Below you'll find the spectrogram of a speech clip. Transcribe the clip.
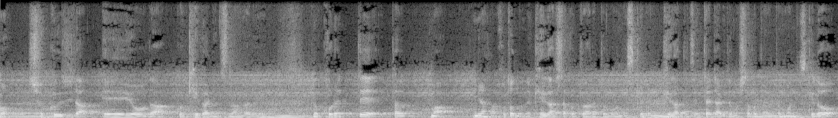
あ食事だ栄養だこれ怪我につながる。でもこれってたまあ皆さんほとんどね怪我したことあると思うんですけど怪我って絶対誰でもしたことあると思うんですけど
